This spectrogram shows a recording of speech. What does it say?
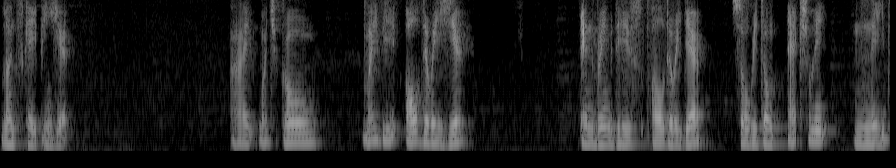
landscaping here. I want to go maybe all the way here and bring this all the way there so we don't actually need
